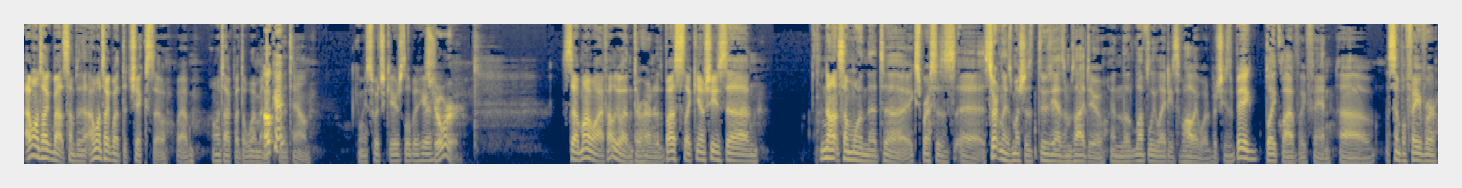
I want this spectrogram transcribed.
I want to talk about something. I want to talk about the chicks though, Webb. I want to talk about the women Okay. in the town. Can we switch gears a little bit here? sure So my wife, I'll go ahead and throw her under the bus. Like you know, she's um not someone that uh, expresses uh, certainly as much enthusiasm as I do in the lovely ladies of Hollywood, but she's a big Blake Lively fan. Uh, a Simple Favor,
